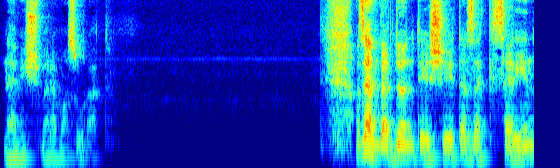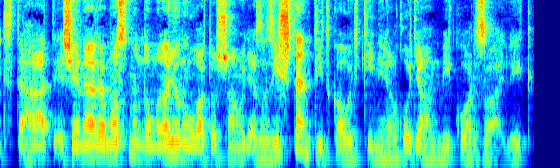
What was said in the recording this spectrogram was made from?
Nem ismerem az urat. Az ember döntését ezek szerint, tehát, és én erre azt mondom nagyon óvatosan, hogy ez az Isten titka, hogy kinél, hogyan, mikor zajlik,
